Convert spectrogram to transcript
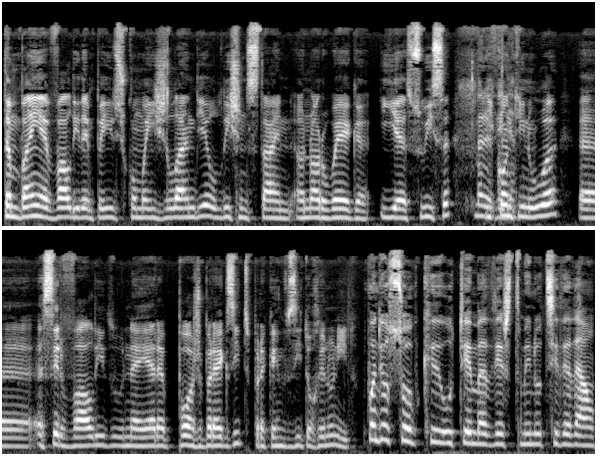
também é válido em países como a Islândia, o Liechtenstein, a Noruega e a Suíça Maravilha. e continua uh, a ser válido na era pós-Brexit para quem visita o Reino Unido. Quando eu soube que o tema deste Minuto Cidadão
